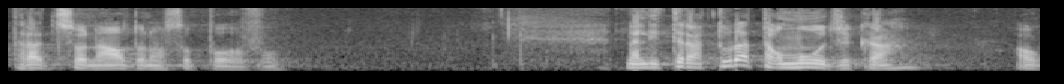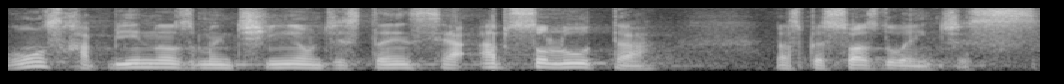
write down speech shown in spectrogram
tradicional do nosso povo. Na literatura talmúdica, alguns rabinos mantinham distância absoluta das pessoas doentes.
